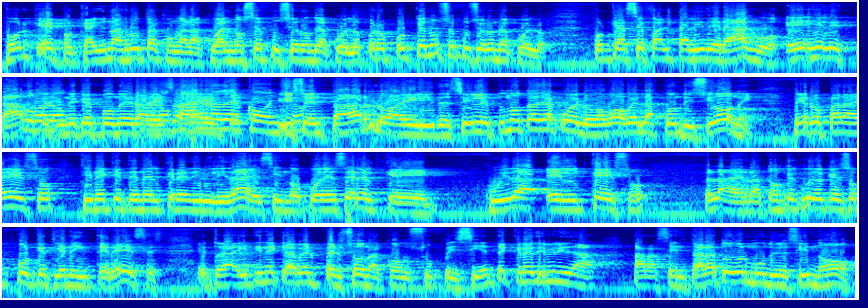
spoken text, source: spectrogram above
¿Por qué? Porque hay una ruta con la cual no se pusieron de acuerdo. ¿Pero por qué no se pusieron de acuerdo? Porque hace falta liderazgo. Es el Estado que tiene que poner a esa gente y sentarlo ahí y decirle, tú no estás de acuerdo, vamos a ver las condiciones. Pero para eso tiene que tener credibilidad. Es decir, no puede ser el que cuida el queso el ratón que cuida el queso porque tiene intereses. Entonces ahí tiene que haber personas con suficiente credibilidad para sentar a todo el mundo y decir, no,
